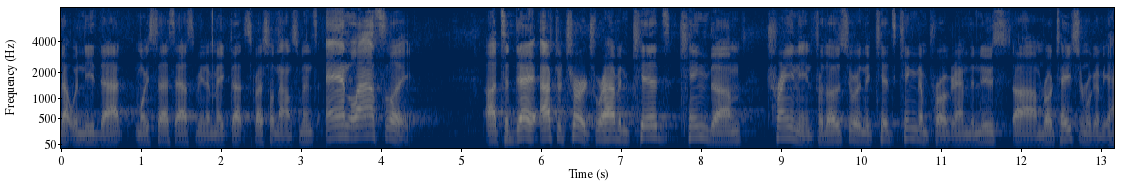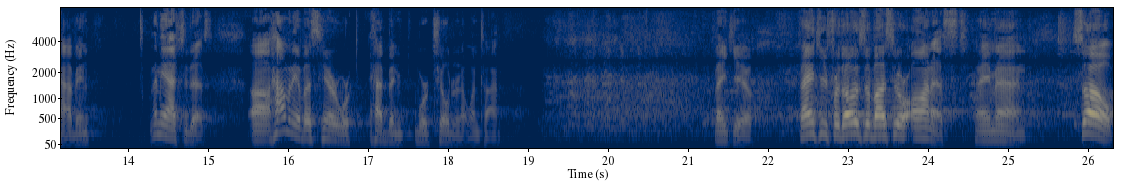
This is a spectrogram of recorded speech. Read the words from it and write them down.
that would need that, Moises asked me to make that special announcement. And lastly, uh, today after church, we're having Kids Kingdom training for those who are in the Kids Kingdom program, the new um, rotation we're going to be having. Let me ask you this. Uh, how many of us here were, have been, were children at one time? Thank you. Thank you for those of us who are honest. Amen. So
